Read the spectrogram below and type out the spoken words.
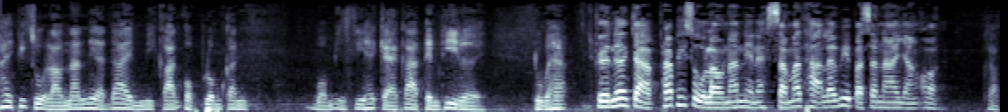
ให้ภิกษุเหล่านั้นเนี่ยได้มีการอบรมกันบ่มอินทรีย์ให้แก่กล้าเต็มที่เลยถูกไหมฮะคือเนื่องจากพระพิสูจน์เหล่านั้นเนี่ยนะสมถะและวิปัสสนาอย่างอ่อนครับ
